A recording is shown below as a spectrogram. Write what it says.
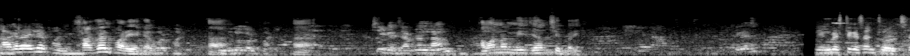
সাকরাইল ফাঁড়ি? এখানে। হ্যাঁ। হ্যাঁ। ঠিক আছে আপনার নাম? আমার নাম মিরজাহান সিপাই। ঠিক আছে। ইনভেস্টিগেশন চলছে।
